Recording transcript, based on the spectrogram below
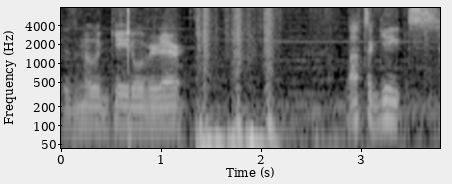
There's another gate over there. Lots of gates.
